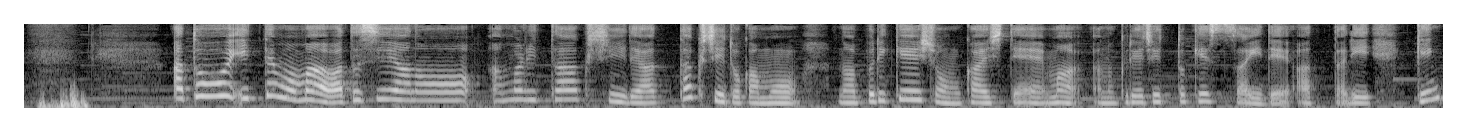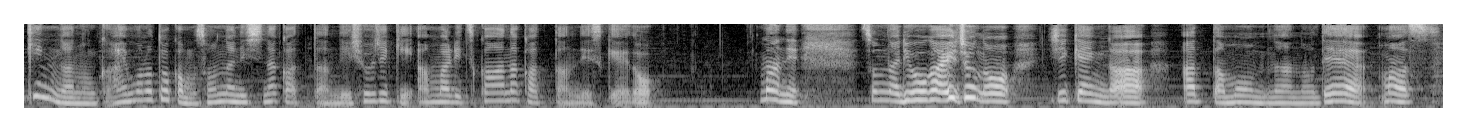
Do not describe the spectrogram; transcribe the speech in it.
あと言ってもまあ私あのあんまりタクシーでタクシーとかもあのアプリケーションを介して、まあ、あのクレジット決済であったり現金がの買い物とかもそんなにしなかったんで正直あんまり使わなかったんですけれどまあねそんな両替所の事件があったもんなのでまあそ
